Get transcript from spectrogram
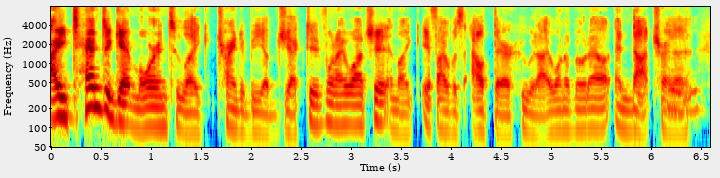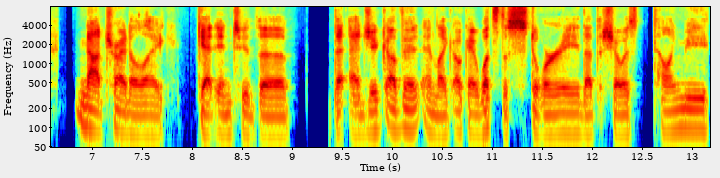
I tend to get more into like trying to be objective when I watch it, and like if I was out there, who would I want to vote out, and not try to Mm. not try to like get into the the edgic of it, and like okay, what's the story that the show is telling me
